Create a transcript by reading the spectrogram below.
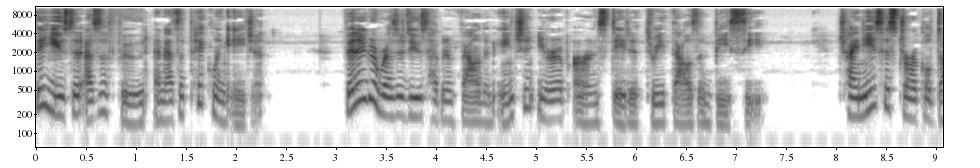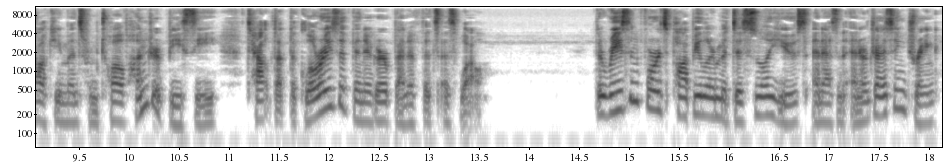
They used it as a food and as a pickling agent. Vinegar residues have been found in ancient Europe urns dated 3000 BC. Chinese historical documents from 1200 BC tout that the glories of vinegar benefits as well. The reason for its popular medicinal use and as an energizing drink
